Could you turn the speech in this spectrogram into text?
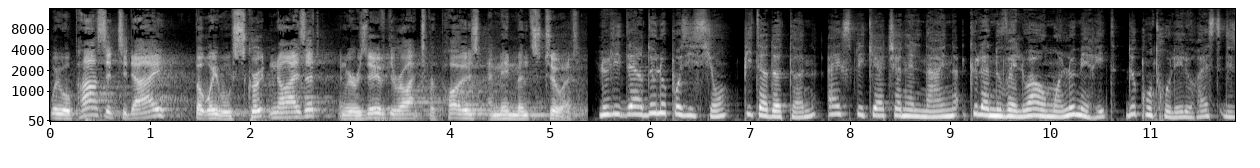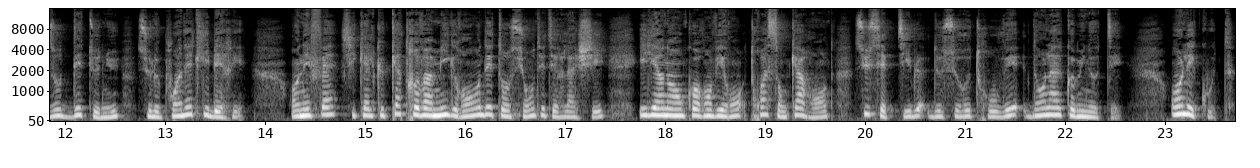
We will pass it today but we will scrutinise it and we reserve the right to propose amendments to it. Le leader de l'opposition, Peter Dutton, a expliqué à Channel 9 que la nouvelle loi a au moins le mérite de contrôler le reste des autres détenus sur le point d'être libérés. En effet, si quelques 80 migrants en détention ont été relâchés, il y en a encore environ 340 susceptibles de se retrouver dans la communauté. On l'écoute.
